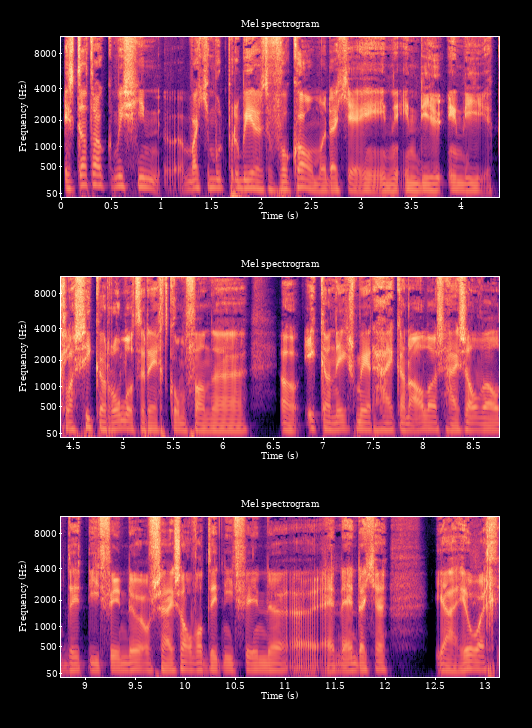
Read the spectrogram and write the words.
Is dat ook misschien wat je moet proberen te voorkomen? Dat je in, in, die, in die klassieke rollen terechtkomt van... Uh, oh, ik kan niks meer, hij kan alles. Hij zal wel dit niet vinden of zij zal wel dit niet vinden. Uh, en, en dat je ja, heel erg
